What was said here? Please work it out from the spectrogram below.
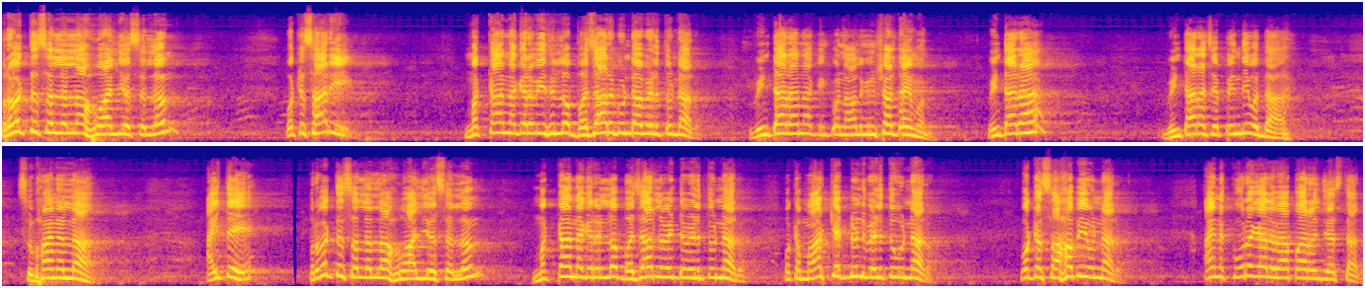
ప్రవక్త సల్లల్లాహు అలైహి ఒకసారి మక్కా నగర వీధుల్లో బజారు గుండా వెళుతున్నారు. వింటారా నాకు ఇంకో నాలుగు నిమిషాలు టైం ఉంది. వింటారా? వింటారా చెప్పింది వద్దా? సుభానల్లా అయితే ప్రవక్త సల్లల్లాహు అలీ వసల్లం మక్కా నగరంలో బజార్ల వెంట వెళుతున్నారు. ఒక మార్కెట్ నుండి వెళుతూ ఉన్నారు. ఒక సహాబీ ఉన్నారు. ఆయన కూరగాయల వ్యాపారం చేస్తారు.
